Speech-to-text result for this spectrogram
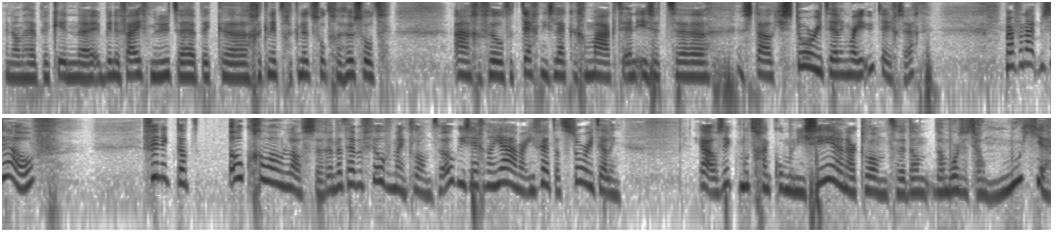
En dan heb ik in, uh, binnen vijf minuten heb ik geknipt, geknutseld, gehusseld, aangevuld, het technisch lekker gemaakt. En is het een staaltje storytelling waar je u tegen zegt. Maar vanuit mezelf vind ik dat ook gewoon lastig. En dat hebben veel van mijn klanten ook. Die zeggen dan ja, maar Yvette, dat storytelling. Ja, als ik moet gaan communiceren naar klanten, dan, dan wordt het zo moetje.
